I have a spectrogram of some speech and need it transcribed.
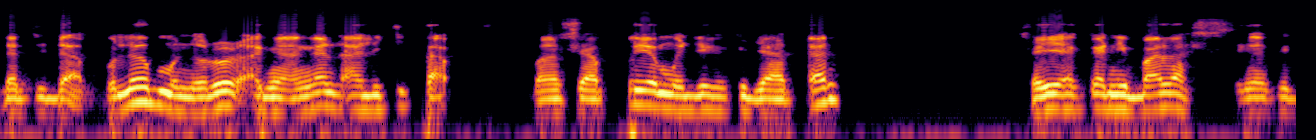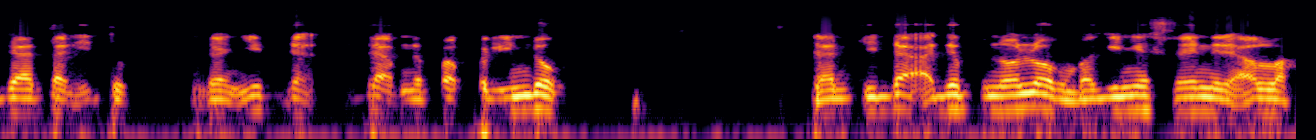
Dan tidak pula menurut angan-angan ahli kitab. Bahawa siapa yang menjaga kejahatan, saya akan dibalas dengan kejahatan itu. Dan ia tidak, tidak mendapat pelindung. Dan tidak ada penolong baginya selain dari Allah.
